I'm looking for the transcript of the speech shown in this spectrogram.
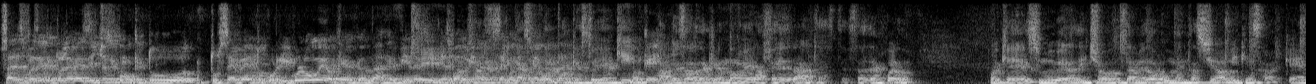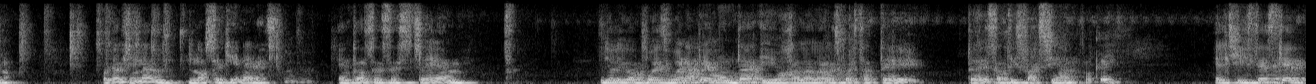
O sea, después de que tú le habías dicho así como que tu, tu CV, tu currículo, güey, o qué, qué onda? ¿Vienes, sí, es cuando viene esa segunda pregunta. Porque estoy aquí, a pesar de que no era federal, ¿estás de acuerdo? Porque si me hubiera dicho, dame documentación y quién sabe qué, ¿no? Porque al final no sé quién eres. Entonces, este, yo le digo, pues buena pregunta y ojalá la respuesta te, te dé satisfacción. El chiste es que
